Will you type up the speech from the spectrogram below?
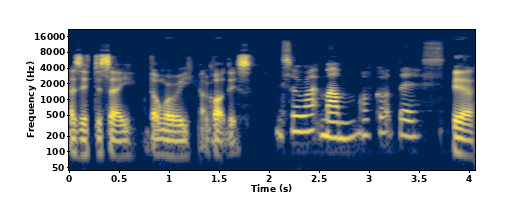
as if to say, Don't worry, I got this. It's all right, Mum. I've got this. Yeah.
